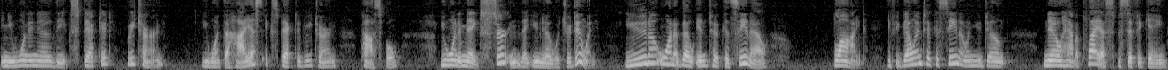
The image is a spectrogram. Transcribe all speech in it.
and you want to know the expected return you want the highest expected return possible. You want to make certain that you know what you're doing. You don't want to go into a casino blind. If you go into a casino and you don't know how to play a specific game,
